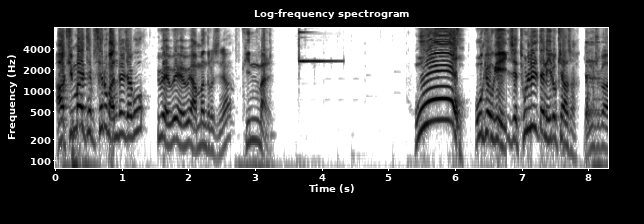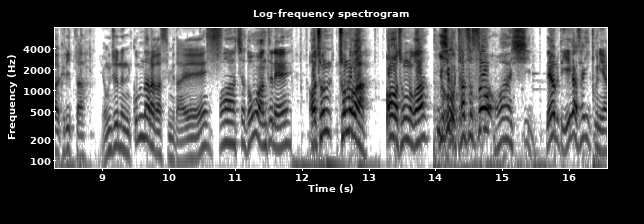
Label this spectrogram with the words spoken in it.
아 귓말 탭 새로 만들자고? 왜 왜 왜 안 만들어지냐? 귓말 오! 오케이 오케이 이제 돌릴 때는 이렇게 하자 영주가 그립다 영주는 꿈나라 같습니다 예. 와 진짜 너무 안 뜨네 어 정, 정로가 어 정로가 20억 다 썼어? 와씨 내가 볼 때 얘가 사기꾼이야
